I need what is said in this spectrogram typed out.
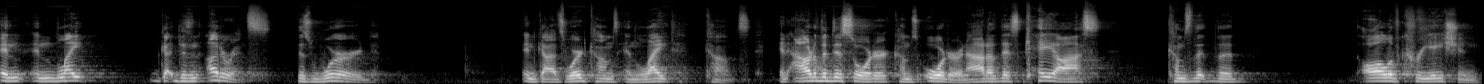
and, and light, God, there's an utterance, this word and God's word comes and light comes. And out of the disorder comes order. And out of this chaos comes the, the, all of creation.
